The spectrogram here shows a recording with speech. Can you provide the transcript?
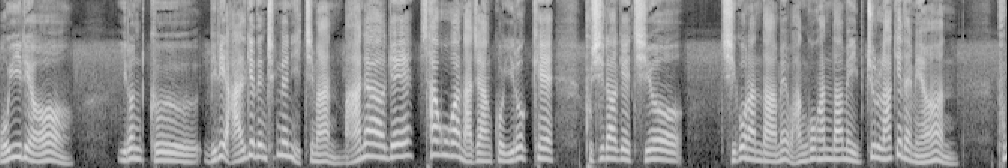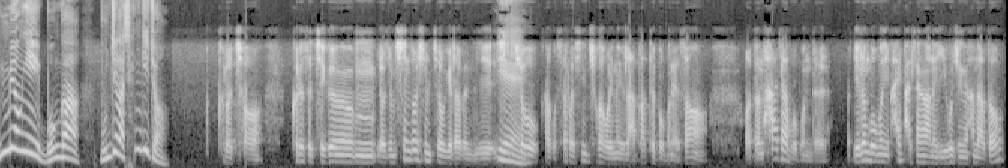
오히려 이런 그 미리 알게 된 측면이 있지만 만약에 사고가 나지 않고 이렇게 부실하게 지어 지고 난 다음에 완공한 다음에 입주를 하게 되면 분명히 뭔가 문제가 생기죠. 그렇죠. 그래서 지금 요즘 신도심 쪽이라든지 예. 신축하고 새로 신축하고 있는 이런 아파트 부분에서 어떤 하자 부분들 이런 부분이 많이 발생하는 이유 중에 하나도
